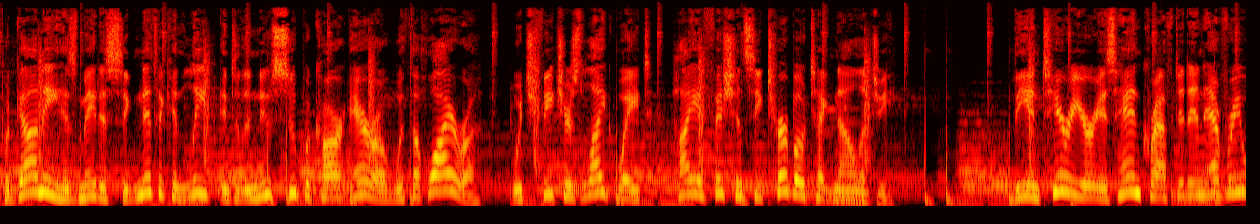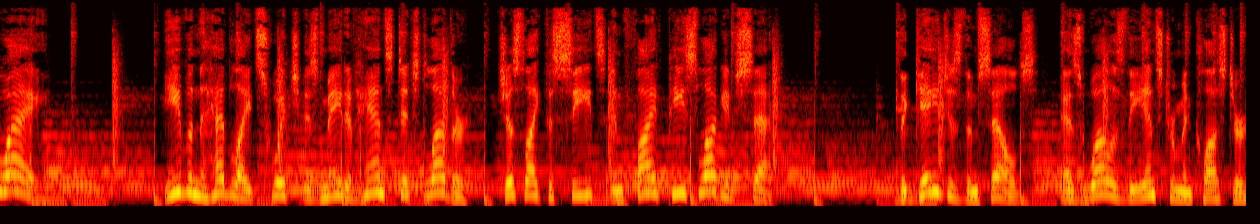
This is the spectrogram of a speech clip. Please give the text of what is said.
Pagani has made a significant leap into the new supercar era with the Huayra, which features lightweight, high-efficiency turbo technology. The interior is handcrafted in every way. Even the headlight switch is made of hand-stitched leather, just like the seats and five-piece luggage set. The gauges themselves, as well as the instrument cluster,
